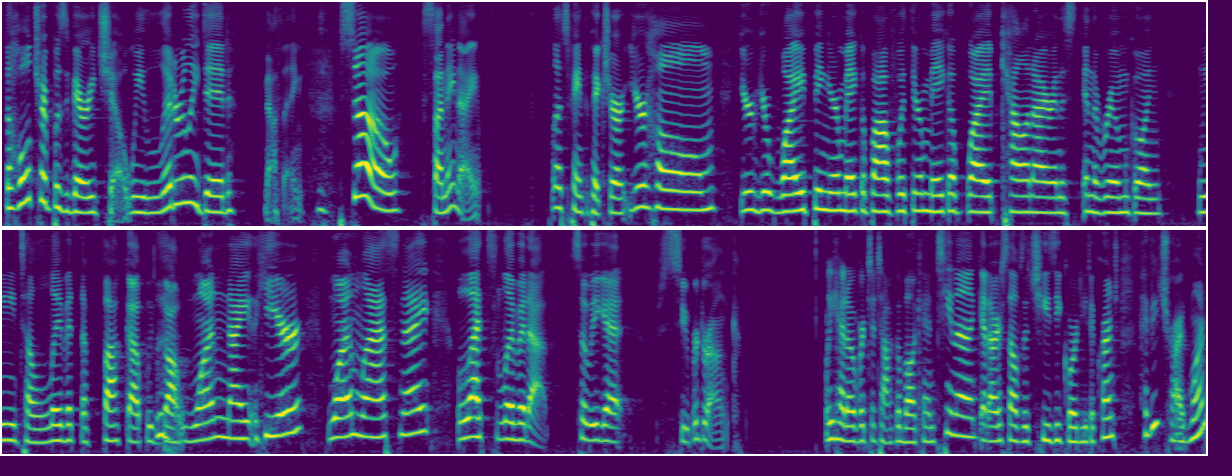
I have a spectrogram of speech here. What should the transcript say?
the whole trip was very chill. We literally did nothing. So Sunday night, let's paint the picture. You're home. You're you're wiping your makeup off with your makeup wipe. Cal and I are in this in the room going. We need to live it the fuck up. We've got one night here, one last night. Let's live it up. So we get super drunk. We head over to Taco Bell Cantina, get ourselves a cheesy gordita crunch. Have you tried one?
